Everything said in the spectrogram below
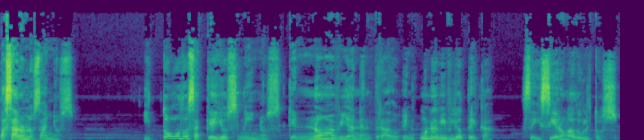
Pasaron los años y todos aquellos niños que no habían entrado en una biblioteca se hicieron adultos.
